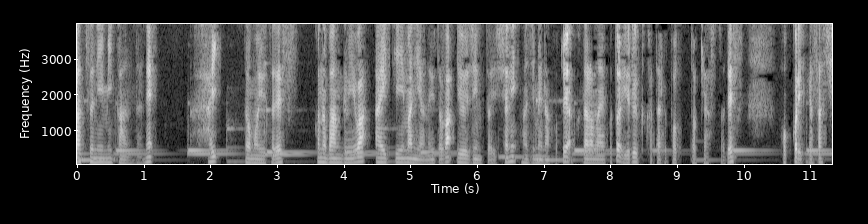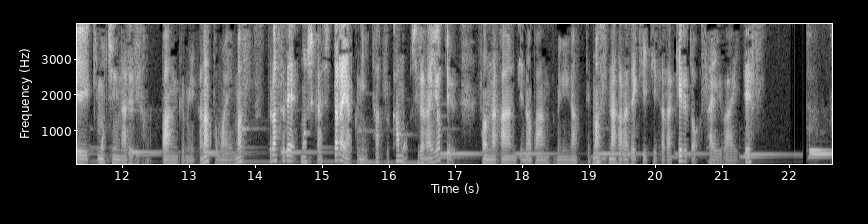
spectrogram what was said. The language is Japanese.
たつにみかんだね。はい、どうもゆうとです。この番組は IT マニアのゆうとが友人と一緒に真面目なことやくだらないことをゆるく語るポッドキャストです。ほっこり優しい気持ちになれるような番組かなと思います。プラスでもしかしたら役に立つかもしれないよという、そんな感じの番組になってます。ながらで聞いていただけると幸いです。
